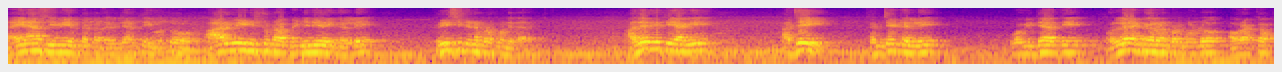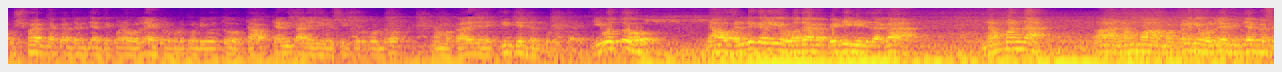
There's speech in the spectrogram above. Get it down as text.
ನಯನಾ ಸಿ ವಿ ಅಂತಕ್ಕಂಥ ವಿದ್ಯಾರ್ಥಿ ಇವತ್ತು ಆರ್ ವಿ ಇನ್ಸ್ಟಿಟ್ಯೂಟ್ ಆಫ್ ಇಂಜಿನಿಯರಿಂಗಲ್ಲಿ ಫ್ರೀ ಸೀಟನ್ನು ಪಡ್ಕೊಂಡಿದ್ದಾರೆ. ಅದೇ ರೀತಿಯಾಗಿ ಅಜಯ್ ಕಂಚೆಟ್ಟಲ್ಲಿ ಒಬ್ಬ ವಿದ್ಯಾರ್ಥಿ ಒಳ್ಳೆಯ ಅಂಕಗಳನ್ನು ಪಡ್ಕೊಂಡು ಅವರ ಅಕ್ಕ ಪುಷ್ಪ ಅಂತಕ್ಕಂಥ ವಿದ್ಯಾರ್ಥಿ ಕೂಡ ಒಳ್ಳೆಯ ಅಂಕಗಳನ್ನು ಪಡ್ಕೊಂಡು ಇವತ್ತು ಟಾಪ್ ಟೆನ್ ಕಾಲೇಜಿಗೆ ಸೀಟ್ ನಮ್ಮ ಕಾಲೇಜಿನ ಕೀರ್ತಿ ತಂದುಕೊಂಡಿದ್ದಾರೆ ಇವತ್ತು ನಾವು ಹಳ್ಳಿಗಳಿಗೆ ಹೋದಾಗ ಭೇಟಿ ನೀಡಿದಾಗ ನಮ್ಮನ್ನ ನಮ್ಮ ಮಕ್ಕಳಿಗೆ ಒಳ್ಳೆ ವಿದ್ಯಾಭ್ಯಾಸ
